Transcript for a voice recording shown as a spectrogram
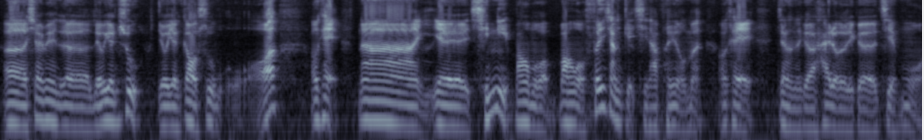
呃，下面的留言处留言告诉我。OK，那也请你帮我帮我分享给其他朋友们。OK，这样的一个 Hello 的一个节目，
